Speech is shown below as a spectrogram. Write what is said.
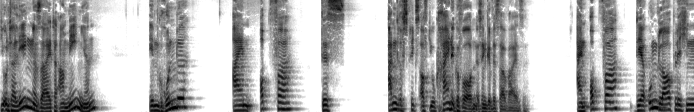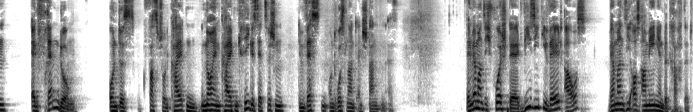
die unterlegene Seite Armenien im Grunde ein Opfer des Angriffskriegs auf die Ukraine geworden ist in gewisser Weise. Ein Opfer der unglaublichen Entfremdung und des fast schon kalten, neuen kalten Krieges, der zwischen dem Westen und Russland entstanden ist. Denn wenn man sich vorstellt, wie sieht die Welt aus, wenn man sie aus Armenien betrachtet?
